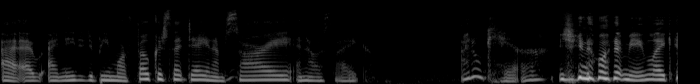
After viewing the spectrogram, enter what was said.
I, I, I needed to be more focused that day and I'm sorry. And I was like, I don't care. You know what I mean? Like,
